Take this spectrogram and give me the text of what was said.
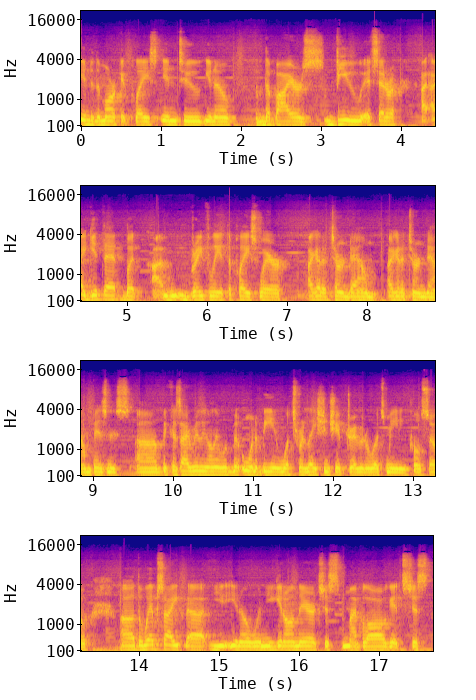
into the marketplace, into, you know, the buyer's view, etc. I, I get that, but I'm gratefully at the place where I got to turn down. I got to turn down business uh, because I really only want to be in what's relationship driven or what's meaningful. So, uh, the website, uh, you, you, know, when you get on there, it's just my blog. It's just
